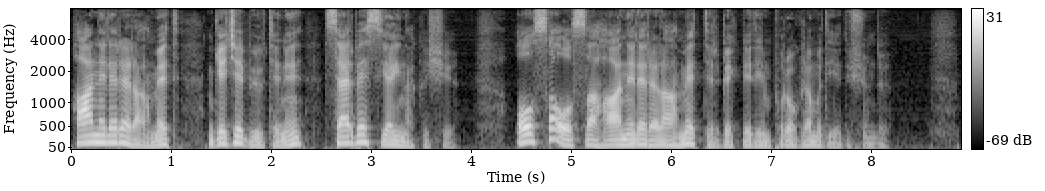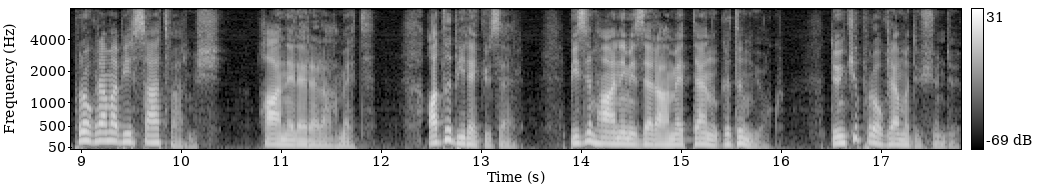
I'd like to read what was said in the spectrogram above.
hanelere rahmet, gece bülteni, serbest yayın akışı. Olsa olsa hanelere rahmettir beklediğim programı diye düşündü. Programa bir saat varmış. Hanelere rahmet. Adı bile güzel. Bizim hanemizde rahmetten gıdım yok. Dünkü programı düşündü.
